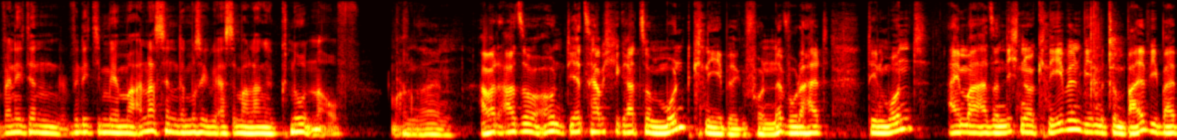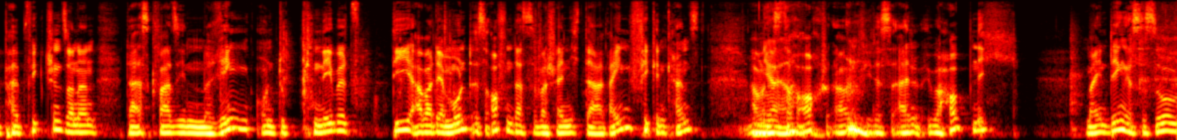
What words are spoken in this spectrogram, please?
wenn ich dann, will ich die mir mal anders hin, dann muss ich erst immer lange Knoten aufmachen. Kann sein. Aber also, und jetzt habe ich hier gerade so einen Mundknebel gefunden, ne, wo du halt den Mund Einmal also nicht nur knebeln wie mit so einem Ball wie bei Pulp Fiction, sondern da ist quasi ein Ring und du knebelst die, aber der Mund ist offen, dass du wahrscheinlich da reinficken kannst. Aber Ja, das ist doch auch irgendwie das überhaupt nicht mein Ding. Es ist so,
